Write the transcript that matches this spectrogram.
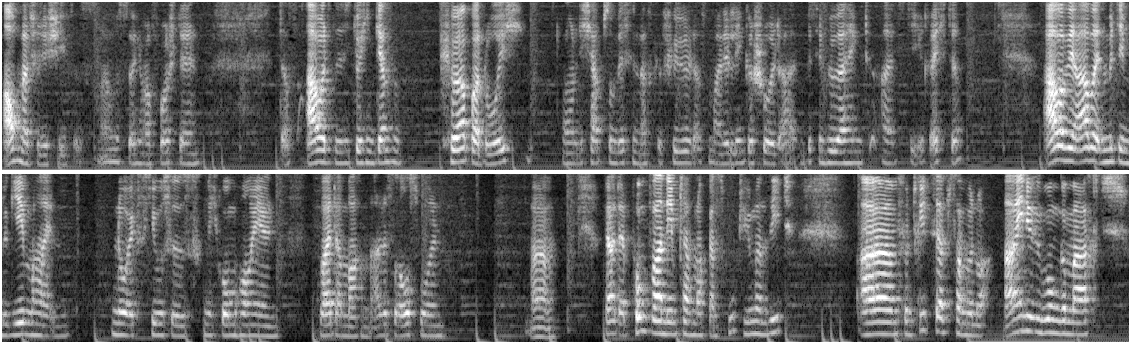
auch natürlich schief ist. Ne? Müsst ihr euch mal vorstellen. Das arbeitet sich durch den ganzen Körper durch. Und ich habe so ein bisschen das Gefühl, dass meine linke Schulter halt ein bisschen höher hängt als die rechte. Aber wir arbeiten mit den Begebenheiten. No excuses, nicht rumheulen, weitermachen, alles rausholen. Ähm, ja, der Pump war an dem Tag noch ganz gut, wie man sieht. Ähm, für den Trizeps haben wir nur eine Übung gemacht.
